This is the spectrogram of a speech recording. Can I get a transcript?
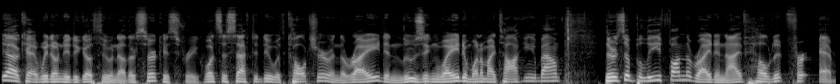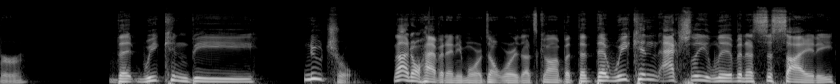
Yeah, okay, we don't need to go through another circus freak. What's this have to do with culture and the right and losing weight and what am I talking about? There's a belief on the right, and I've held it forever, that we can be neutral I don't have it anymore. Don't worry, that's gone. But that, that we can actually live in a society,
